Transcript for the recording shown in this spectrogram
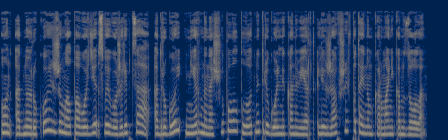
он одной рукой сжимал поводья своего жеребца, а другой нервно нащупывал плотный треугольный конверт, лежавший в потайном кармане камзола.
